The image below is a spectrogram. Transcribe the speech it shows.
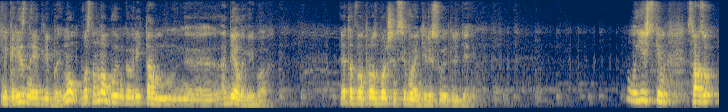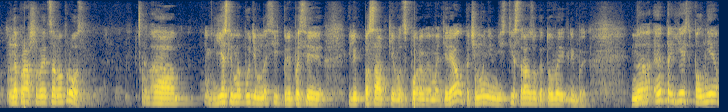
микоризные грибы. Ну, в основном будем говорить там э, о белых грибах. Этот вопрос больше всего интересует людей логическим сразу напрашивается вопрос. А, если мы будем носить при посеве или посадке вот споровый материал, почему не внести сразу готовые грибы? На это есть вполне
